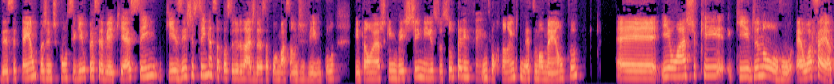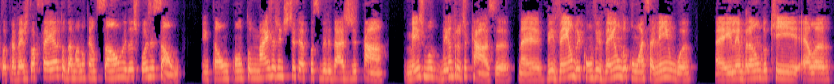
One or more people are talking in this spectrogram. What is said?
desse tempo a gente conseguiu perceber que é sim, que existe sim essa possibilidade dessa formação de vínculo. Então eu acho que investir nisso é super Perfeito. importante nesse momento. É, e eu acho que, que, de novo, é o afeto, através do afeto, da manutenção e da exposição. Então, quanto mais a gente tiver a possibilidade de estar, mesmo dentro de casa, né, vivendo e convivendo com essa língua, é, e lembrando que ela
